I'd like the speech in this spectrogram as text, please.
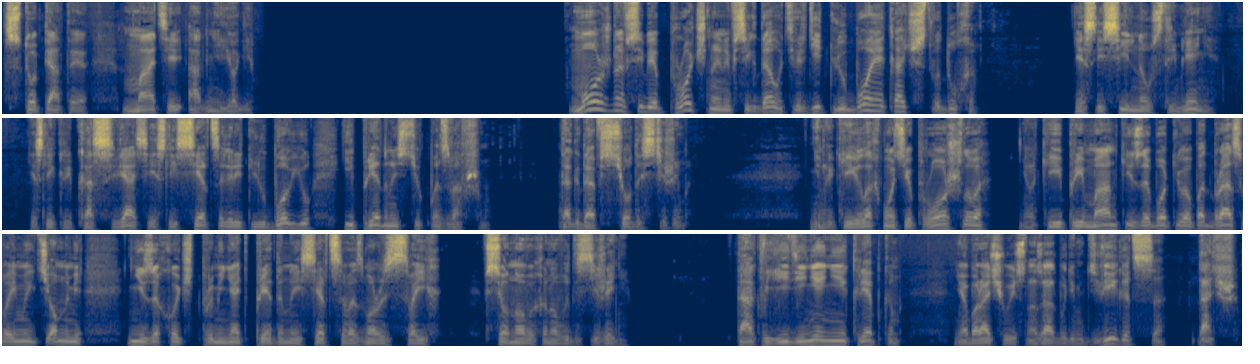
105. -е. Матерь Агни-йоги Можно в себе прочно и навсегда утвердить любое качество духа, если сильно устремление, если крепка связь, если сердце горит любовью и преданностью к позвавшему. Тогда все достижимо. Никакие лохмотья прошлого, никакие приманки, заботливо подбрасываемые темными, не захочет променять преданное сердце возможности своих все новых и новых достижений. Так в единении крепком, не оборачиваясь назад, будем двигаться дальше.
